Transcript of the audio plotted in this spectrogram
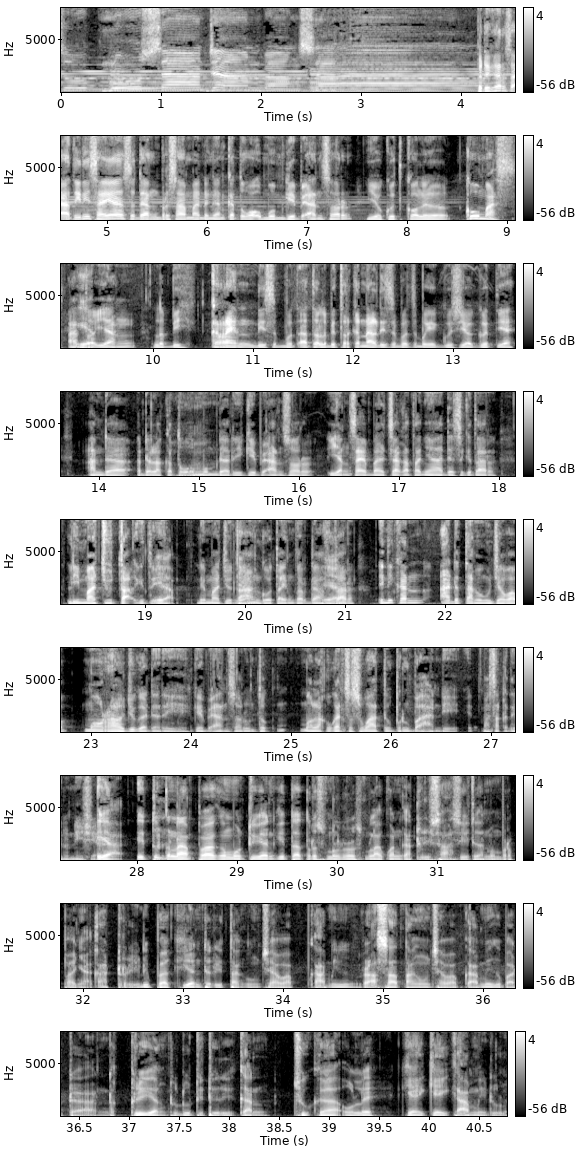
untuk nusa dan bangsa. Pendengar saat ini saya sedang bersama dengan Ketua Umum GP Ansor Yogut Kolil Kumas atau yeah. yang lebih keren disebut atau lebih terkenal disebut sebagai Gus Yogut ya. Anda adalah Ketua Umum dari GP Ansor yang saya baca katanya ada sekitar 5 juta gitu ya. Iya. 5 juta Iya. anggota yang terdaftar. Ini kan ada tanggung jawab moral juga dari GP Ansor untuk melakukan sesuatu perubahan di masyarakat Indonesia. Iya, itu kenapa kemudian kita terus-menerus melakukan kaderisasi dengan memperbanyak kader. Ini bagian dari tanggung jawab kami, rasa tanggung jawab kami kepada negeri yang dulu didirikan juga oleh kiai-kiai kami dulu.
